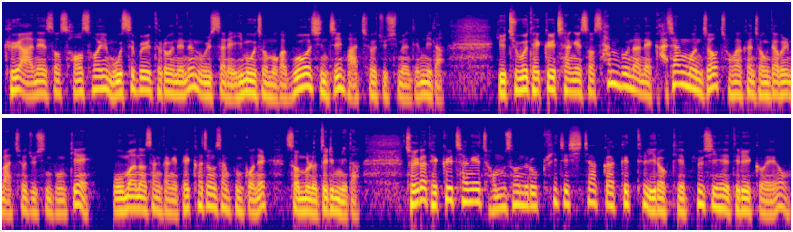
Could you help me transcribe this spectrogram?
그 안에서 서서히 모습을 드러내는 울산의 이모저모가 무엇인지 맞춰주시면 됩니다. 유튜브 댓글창에서 3분 안에 가장 먼저 정확한 정답을 맞춰주신 분께 5만 원 상당의 백화점 상품권을 선물로 드립니다. 저희가 댓글창에 점선으로 퀴즈 시작과 끝을 이렇게 표시해 드릴 거예요.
